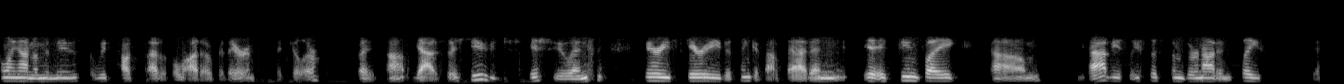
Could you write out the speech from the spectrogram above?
going on in the news. So we've talked about it a lot over there in particular. But uh, yeah, it's a huge issue and very scary to think about that. And it, it seems like um, obviously systems are not in place to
